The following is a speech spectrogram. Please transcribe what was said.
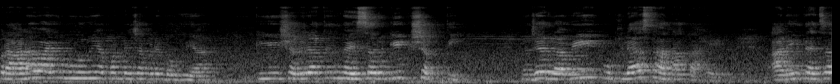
प्राणवायू म्हणूनही आपण त्याच्याकडे बघूया की शरीरातील नैसर्गिक शक्ती म्हणजे रवी कुठल्या स्थानात आहे? आणि त्याचं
